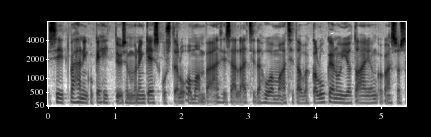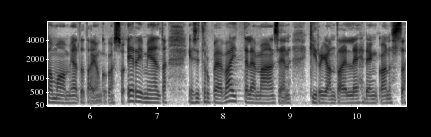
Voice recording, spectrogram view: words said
siitä vähän niin kuin kehittyy semmoinen keskustelu oman pään sisällä, että sitä huomaa, että sitä on vaikka lukenut jotain, jonka kanssa on samaa mieltä tai jonka kanssa on eri mieltä, ja sitten rupeaa väittelemään sen kirjan tai lehden kanssa,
